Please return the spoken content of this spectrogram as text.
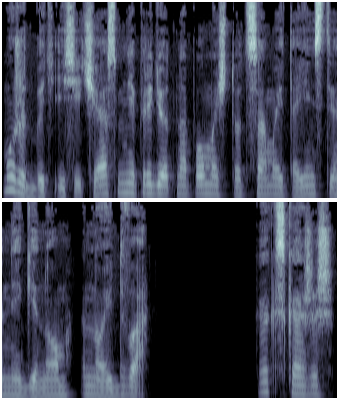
Может быть, и сейчас мне придет на помощь тот самый таинственный геном Ной-2. Как скажешь.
